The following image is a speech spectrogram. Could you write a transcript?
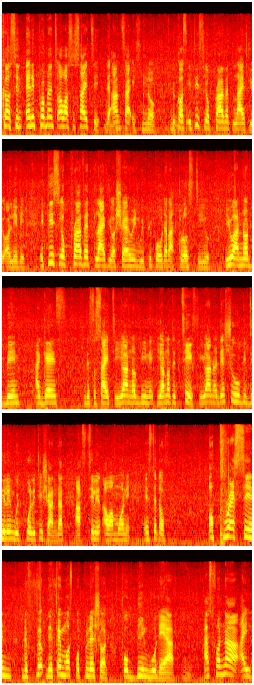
causing any problem to our society? The mm. answer is no because it is your private life you are living. It is your private life you're sharing with people that are close to you. You are not being against the society. You are not being you are not a thief. You are not they should be dealing with politicians that are stealing our money instead of oppressing the, the famous population for being who they are. Mm. As for now, I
